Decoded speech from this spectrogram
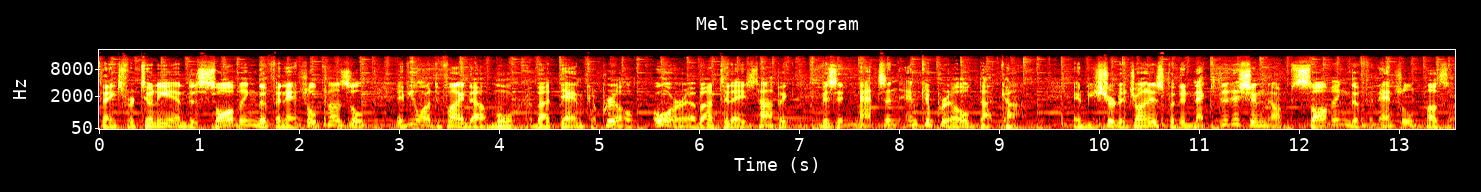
Thanks for tuning in to Solving the Financial Puzzle. If you want to find out more about Dan Cuprill or about today's topic, visit matsonandcuprill.com. And be sure to join us for the next edition of Solving the Financial Puzzle.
